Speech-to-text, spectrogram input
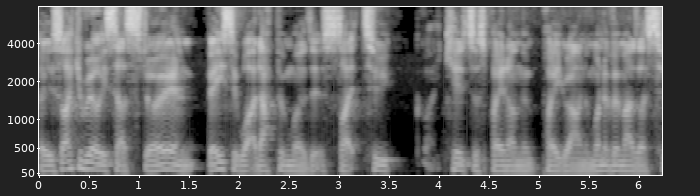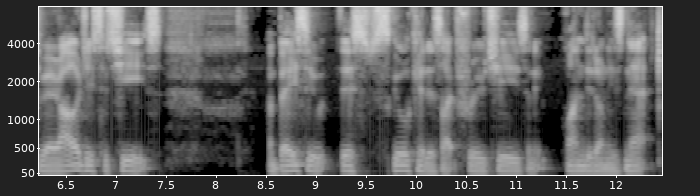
it's like a really sad story, and basically what had happened was it's like two kids just playing on the playground, and one of them has a severe allergy to cheese and basically, this school kid is like threw cheese and it landed on his neck.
